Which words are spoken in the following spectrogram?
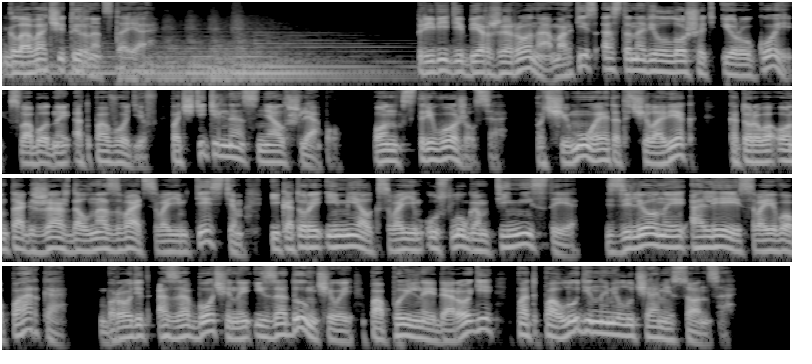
Глава 14 При виде Бержерона маркиз остановил лошадь и рукой, свободной от поводьев, почтительно снял шляпу. Он встревожился. Почему этот человек, которого он так жаждал назвать своим тестем и который имел к своим услугам тенистые, зеленые аллеи своего парка, бродит озабоченный и задумчивый по пыльной дороге под полуденными лучами солнца.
